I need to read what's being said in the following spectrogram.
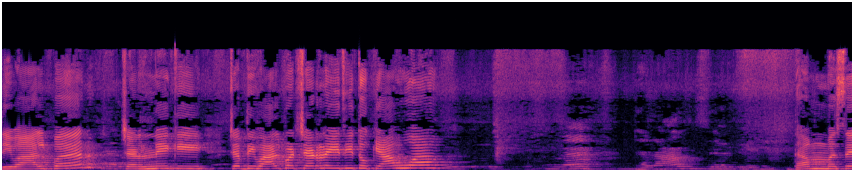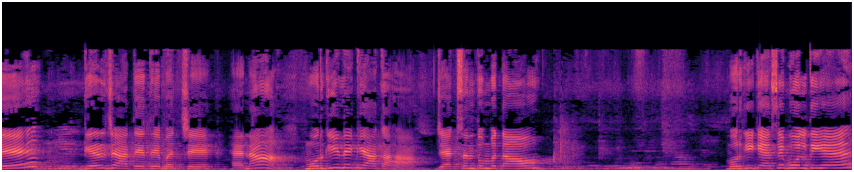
दीवार पर चढ़ने की। जब दीवार पर चढ़ रही थी तो क्या हुआ? धम्म से गिर जाते थे बच्चे, है ना? मुर्गी ने क्या कहा? जैक्सन, तुम बताओ। मुर्गी कैसे बोलती है?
